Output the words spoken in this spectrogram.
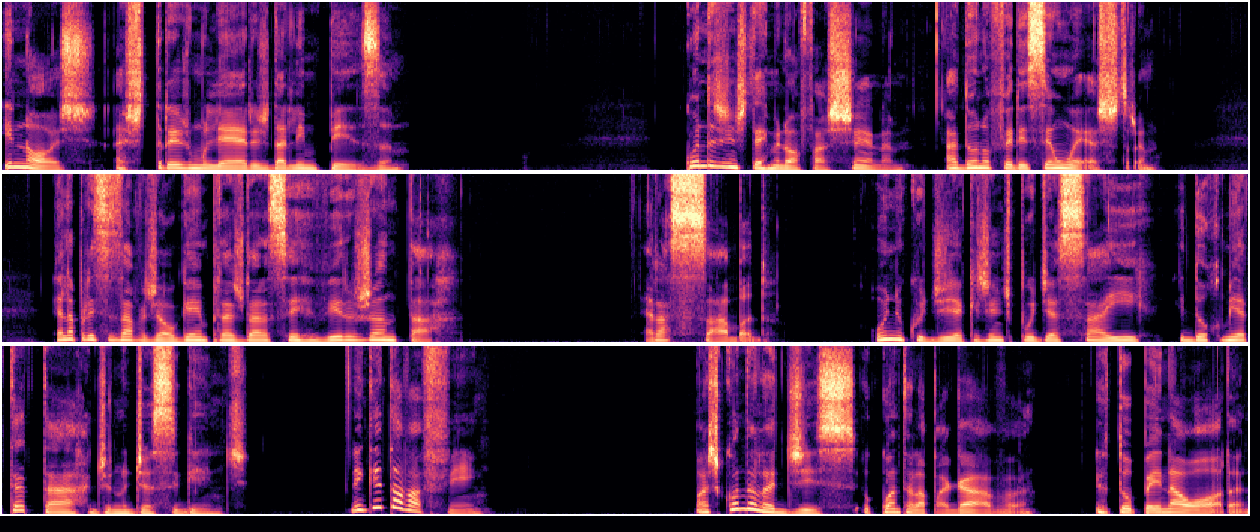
e nós, as três mulheres da limpeza. Quando a gente terminou a faxina, a dona ofereceu um extra. Ela precisava de alguém para ajudar a servir o jantar. Era sábado, único dia que a gente podia sair e dormir até tarde no dia seguinte. Ninguém estava afim. Mas quando ela disse o quanto ela pagava, eu topei na hora.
